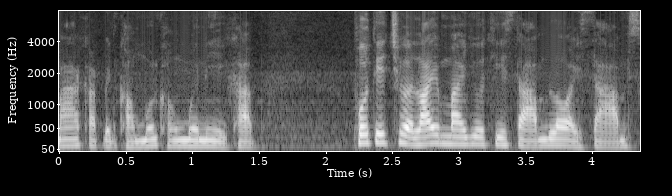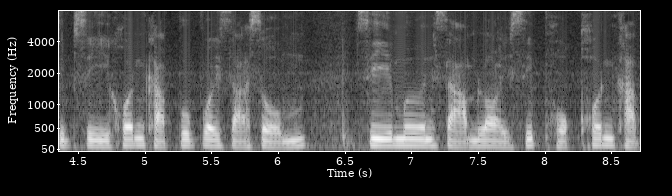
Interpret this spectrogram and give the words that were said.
มาครับเป็นข้อมูลของมือนี้ครับผู้ติดเชื้อไล่มาอยู่ที่ 334 คนครับ ผู้ป่วยสะสม 4316 คนครับ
